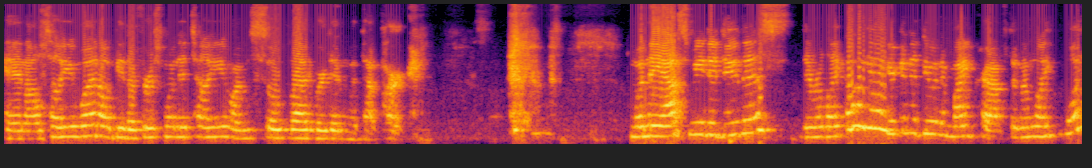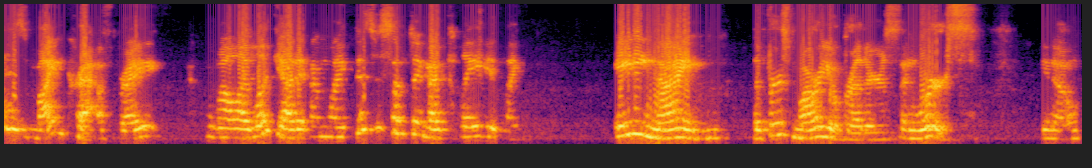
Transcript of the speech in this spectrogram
and I'll tell you what, I'll be the first one to tell you, I'm so glad we're done with that part. when they asked me to do this, they were like, oh yeah, you're going to do it in Minecraft. And I'm like, what is Minecraft, right? Well, I look at it, I'm like, this is something I played in like 89, the first Mario Brothers and worse, you know.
